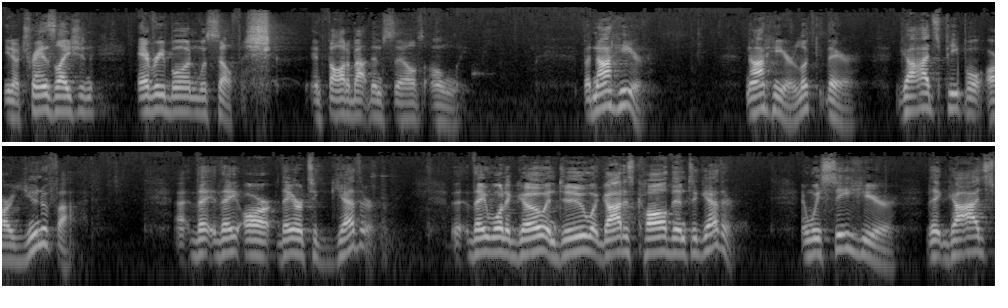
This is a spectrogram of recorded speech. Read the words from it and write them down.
You know, translation everyone was selfish and thought about themselves only. But not here. Not here. Look there. God's people are unified. Uh, they, they, are, they are together. They want to go and do what God has called them together. And we see here that God's,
